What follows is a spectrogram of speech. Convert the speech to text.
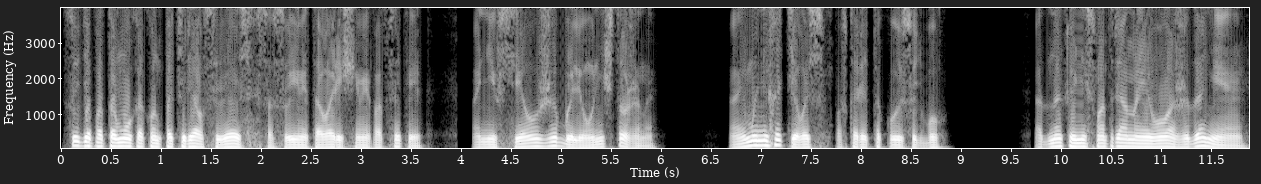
Судя по тому, как он потерял связь со своими товарищами по цепи, они все уже были уничтожены. А ему не хотелось повторять такую судьбу. Однако, несмотря на его ожидания,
